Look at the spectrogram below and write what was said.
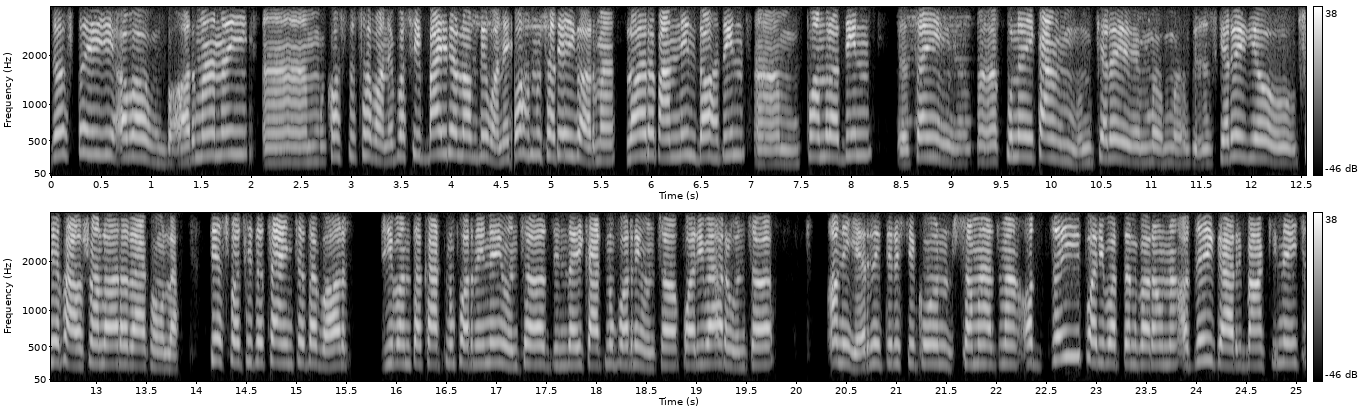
जस्तै अब घरमा नै कस्तो छ भनेपछि बाहिर लगिदियो भने बस्नु छ त्यही घरमा। लगेर पाँच दिन दस दिन पन्ध्र दिन चाहिँ कुनै काम के अरे के अरे यो सेफ हाउसमा लगेर राखौँला त्यसपछि त चाहिन्छ त घर जीवन त काट्नुपर्ने नै हुन्छ जिन्दगी काट्नुपर्ने हुन्छ परिवार हुन्छ। अनि हेर्ने दृष्टिकोण समाजमा अझै परिवर्तन गराउन अझै गाह्रो बाँकी नै छ।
